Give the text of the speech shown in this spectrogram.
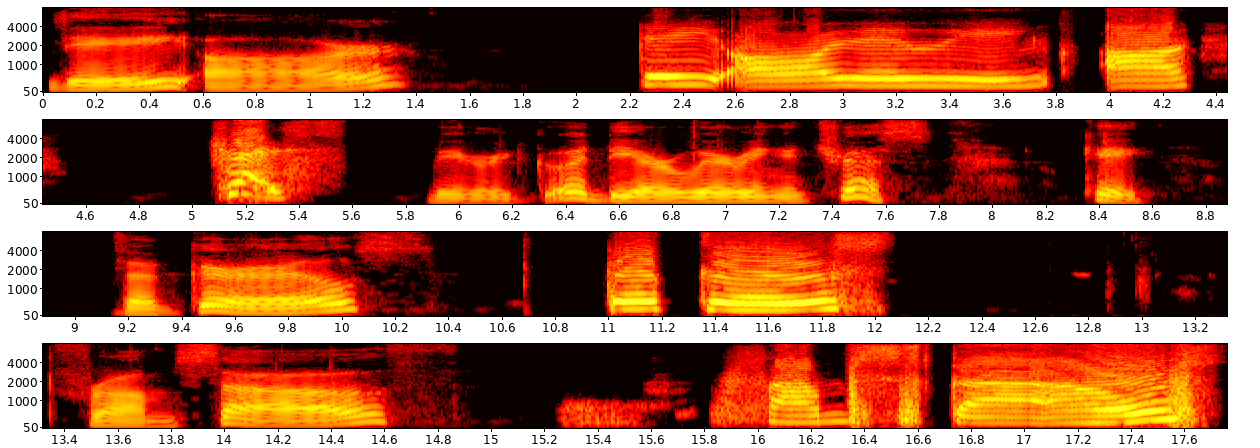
They are They are wearing a dress. very good. They are wearing a dress. Okay, the girls The girls from South from South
